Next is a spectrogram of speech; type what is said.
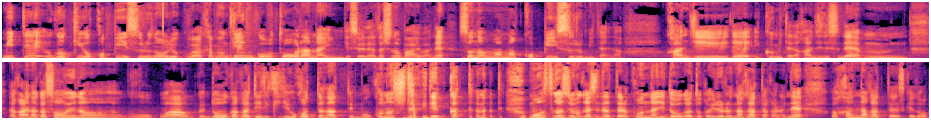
見て動きをコピーする能力は多分言語を通らないんですよね、私の場合はね。そのままコピーするみたいな。感じで行くみたいな感じですね。うん。だからなんかそういうのは動画が出てきてよかったなって、もうこの時代でよかったなって、もう少し昔だったらこんなに動画とかいろいろなかったからね、わかんなかったですけど、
